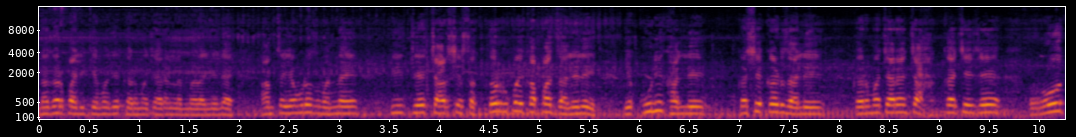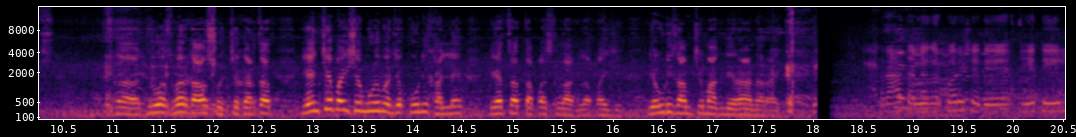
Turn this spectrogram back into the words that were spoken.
नगरपालिकेमध्ये कर्मचाऱ्यांना मिळालेली आहे. आमचं एवढंच म्हणणं आहे की जे चारशे सत्तर रुपये कपात झालेले हे कुणी खाल्ले कसे कट झाले कर्मचाऱ्यांच्या हक्काचे जे रोज दिवसभर गाव स्वच्छ करतात यांचे पैसे मूळ म्हणजे कोणी खाल्ले याचा तपास लागला पाहिजे. एवढीच आमची मागणी राहणार आहे. राहता नगर परिषदे येथील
